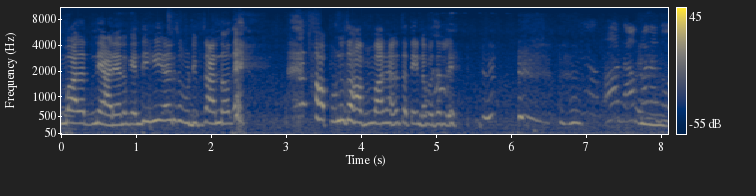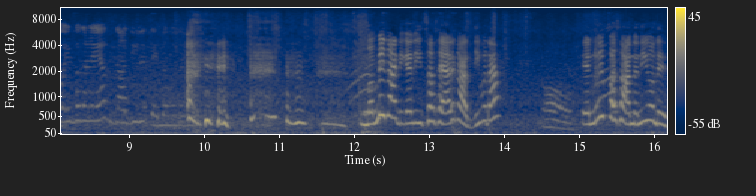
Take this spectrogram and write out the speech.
ਮਾਤਾ ਨਿਆਣਿਆਂ ਨੂੰ ਕਹਿੰਦੀ ਸੀ ਇਹ ਸੂਟ ਹੀ ਪਸੰਦ ਆਉਂਦੇ। ਆਪੂ ਨੂੰ ਤਾਂ ਆਪ ਮਾਤਾ ਨੇ ਤਾਂ ਤਿੰਨ ਬਦਲੇ ਮੰਮੀ ਤੁਹਾਡੀਆਂ ਰੀਸਾਂ ਸੈਰ ਕਰਦੀ ਪਤਾ? ਇਹਨੂੰ ਵੀ ਪਸੰਦ ਨਹੀਂ ਆਉਂਦੇ।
